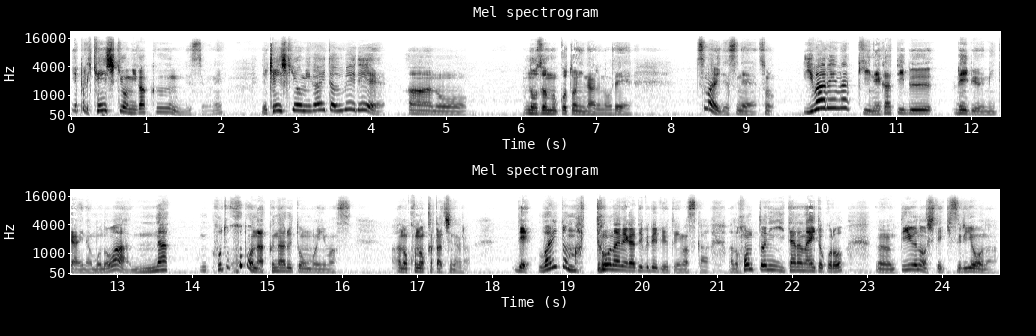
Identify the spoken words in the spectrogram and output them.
やっぱり見識を磨くんですよね。で見識を磨いた上であの望むことになるのでつまりですね。その言われなきネガティブレビューみたいなものはなほほぼなくなると思いますあのこの形なら。で割とまっとうなネガティブレビューといいますかあの本当に至らないところ、うん、っていうのを指摘するような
